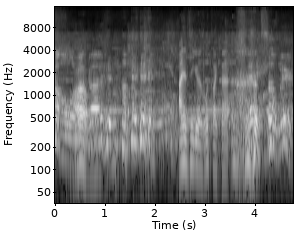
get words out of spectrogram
oh Oh. my god. Oh I didn't think it would look like that. it's so weird.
